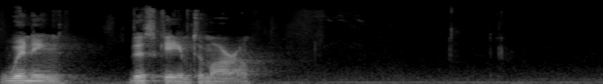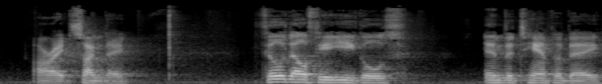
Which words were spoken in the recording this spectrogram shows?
winning this game tomorrow. All right, Sunday. Philadelphia Eagles and the Tampa Bay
